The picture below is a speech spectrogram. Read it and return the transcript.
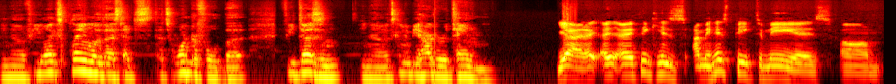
you know, if he likes playing with us, that's that's wonderful. But if he doesn't, you know, it's gonna be hard to retain him. Yeah, I, I think his, I mean, his peak to me is, um,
